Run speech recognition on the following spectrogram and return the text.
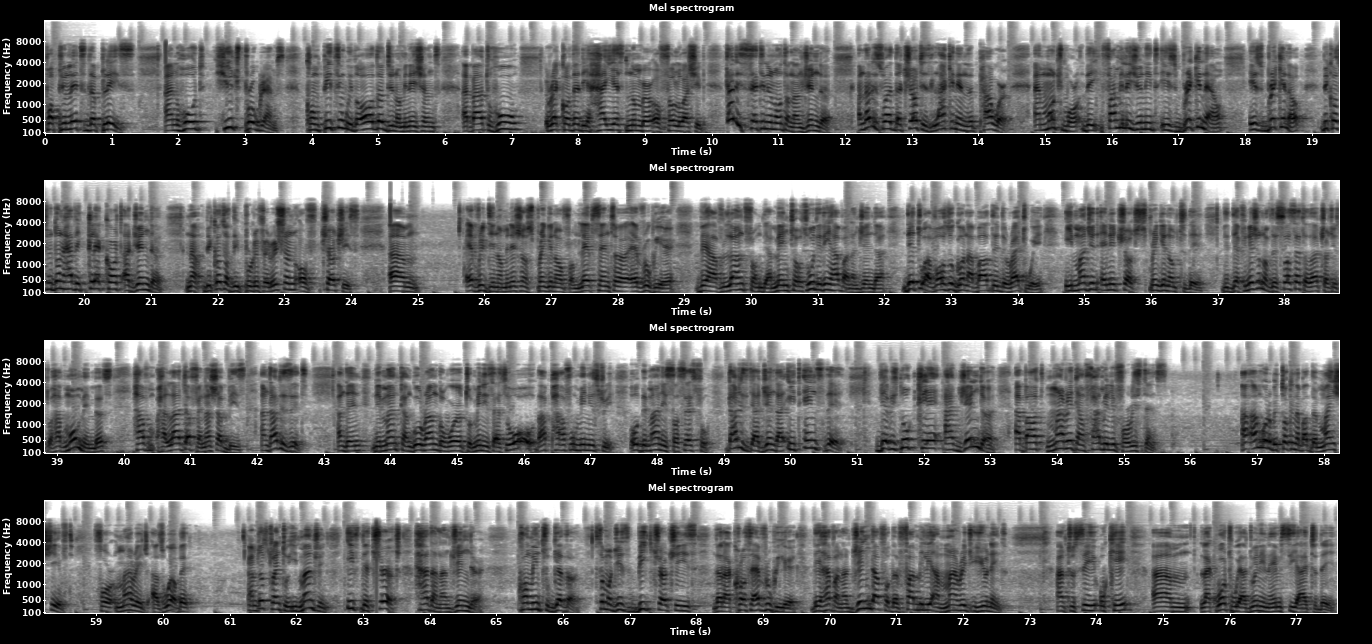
populate the place and hold huge programs competing with other denominations about who recorded the highest number of followership. That is certainly not an agenda and that is why the church is lacking in the power. And much more the family unit is breaking down is breaking up because we don't have a clear cut agenda. Now because of the proliferation of churches um, every denomination springing up from left center everywhere they have learned from their mentors who didn't have an agenda. They too have also gone about it the right way. Imagine any church springing up today. The definition of the success of that church is to have more members have a larger financial base and that is it. And then the man can go around the world to minister say oh that powerful ministry. Oh the man is successful. That is the agenda. It ends there. There is no clear agenda about marriage and family for instance I'm going to be talking about the mind shift for marriage as well, but I'm just trying to imagine if the church had an agenda coming together. Some of these big churches that are across everywhere, they have an agenda for the family and marriage unit. And to say, okay, um, like what we are doing in MCI today,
